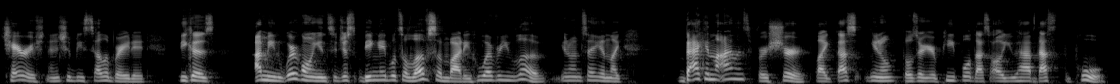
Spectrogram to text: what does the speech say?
cherished and it should be celebrated because I mean, we're going into just being able to love somebody, whoever you love. You know what I'm saying? Like back in the islands for sure. Like that's, you know, those are your people, that's all you have, that's the pool.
